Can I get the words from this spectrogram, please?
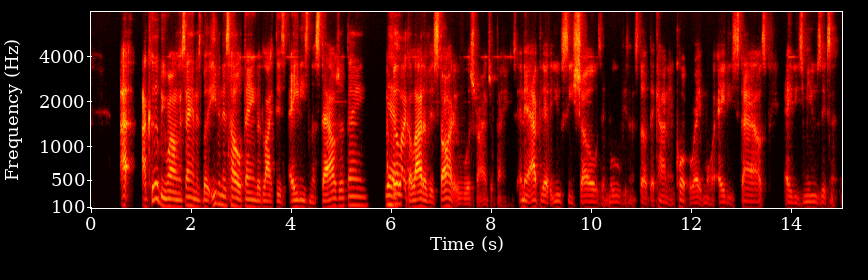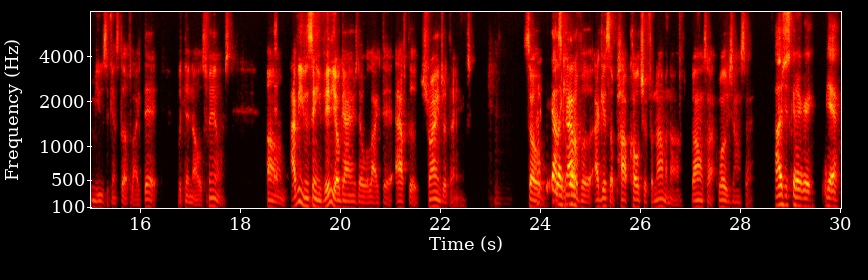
I I could be wrong in saying this, but even this whole thing of like this 80s nostalgia thing, I feel like a lot of it started with Stranger Things. And then after that, you see shows and movies and stuff that kind of incorporate more 80s styles, 80s music, music and stuff like that within those films. Um, I've even seen video games that were like that after Stranger Things. I So it's like kind of a, I guess, a pop culture phenomenon. Don't talk- What was you gonna say? I was just gonna agree. Yeah.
